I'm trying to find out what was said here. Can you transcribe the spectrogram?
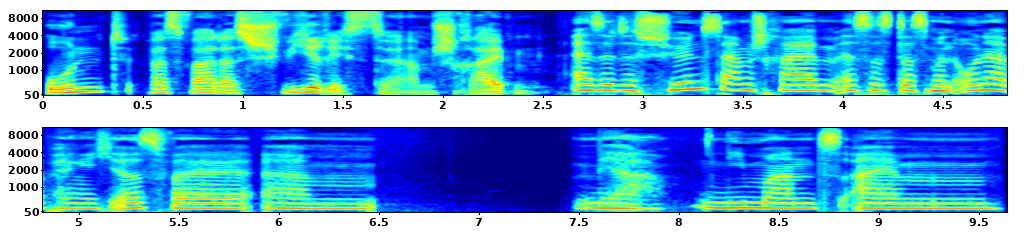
und was war das Schwierigste am Schreiben? Also das Schönste am Schreiben ist es, dass man unabhängig ist, weil ähm, ja niemand einem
